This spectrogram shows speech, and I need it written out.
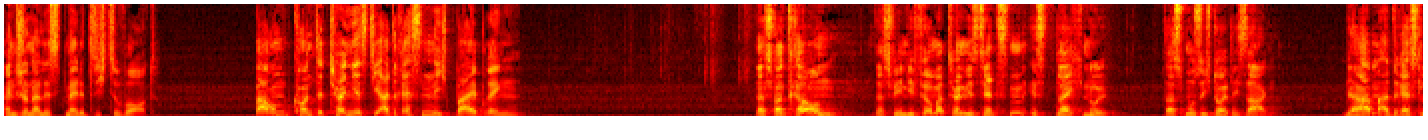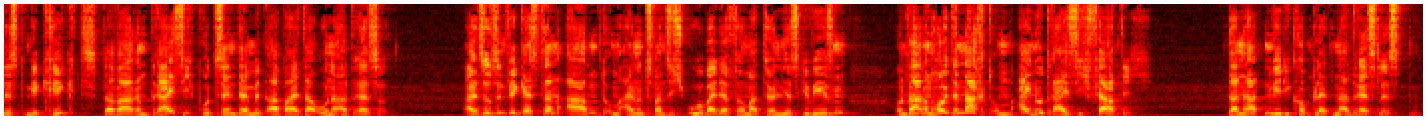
Ein Journalist meldet sich zu Wort. Warum konnte Tönnies die Adressen nicht beibringen? Das Vertrauen, das wir in die Firma Tönnies setzen, ist gleich null. Das muss ich deutlich sagen. Wir haben Adresslisten gekriegt, da waren 30 Prozent der Mitarbeiter ohne Adresse. Also sind wir gestern Abend um 21 Uhr bei der Firma Tönnies gewesen und waren heute Nacht um 1.30 Uhr fertig. Dann hatten wir die kompletten Adresslisten.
